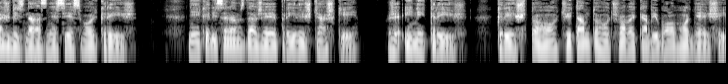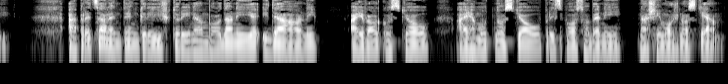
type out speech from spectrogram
Každý z nás nesie svoj kríž. Niekedy sa nám zdá, že je príliš ťažký, že iný kríž, kríž toho či tamtoho človeka by bol vhodnejší. A predsa len ten kríž, ktorý nám bol daný, je ideálny, aj veľkosťou, aj hmotnosťou prispôsobený našim možnostiam.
